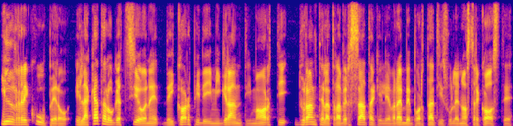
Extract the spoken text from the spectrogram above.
il recupero e la catalogazione dei corpi dei migranti morti durante la traversata che li avrebbe portati sulle nostre coste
